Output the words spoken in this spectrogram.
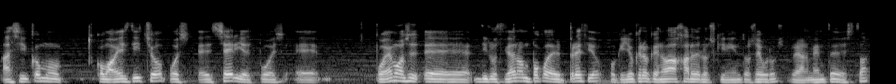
Así como, como habéis dicho, pues en series, pues eh, podemos dilucidar un poco del precio, porque yo creo que no va a bajar de los 500 euros realmente esta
